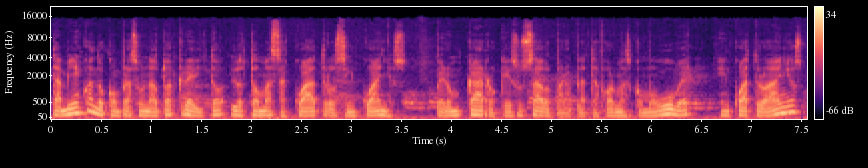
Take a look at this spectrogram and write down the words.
También cuando compras un auto a crédito lo tomas a 4 o 5 años, pero un carro que es usado para plataformas como Uber, en 4 años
